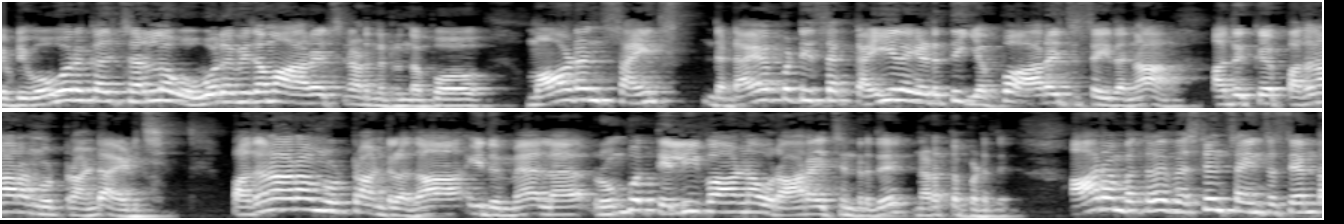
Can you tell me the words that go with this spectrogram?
இப்படி ஒவ்வொரு கல்ச்சர்ல ஒவ்வொரு விதமா ஆராய்ச்சி நடந்துட்டு இருந்தப்போ மாடர்ன் சயின்ஸ் இந்த டயபெட்டிஸை கையில எடுத்து எப்போ ஆராய்ச்சி செய்தனா அதுக்கு பதினாறாம் நூற்றாண்டு ஆயிடுச்சு. பதினாறாம் நூற்றாண்டுல தான் இது மேல ரொம்ப தெளிவான ஒரு ஆராய்ச்சின்றது நடத்தப்படுது. ஆரம்பத்துல வெஸ்டர்ன் சயின்ஸை சேர்ந்த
